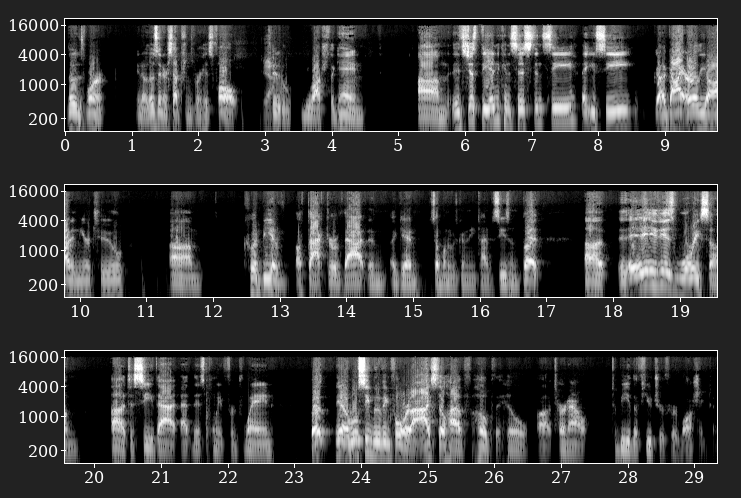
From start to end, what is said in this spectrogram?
those weren't, you know, those interceptions were his fault yeah. too. You watch the game. Um, it's just the inconsistency that you see a guy early on in year two um, could be a, a, factor of that. And again, someone who's going to need time to season, but uh, it, it is worrisome uh, to see that at this point for Dwayne. But you know, we'll see moving forward. I still have hope that he'll uh, turn out to be the future for Washington.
